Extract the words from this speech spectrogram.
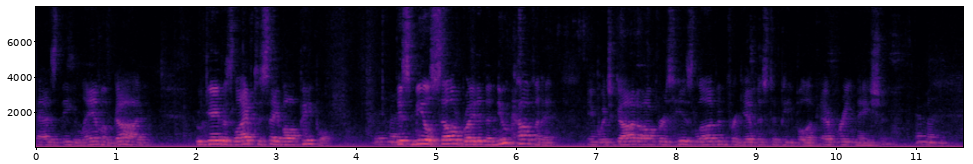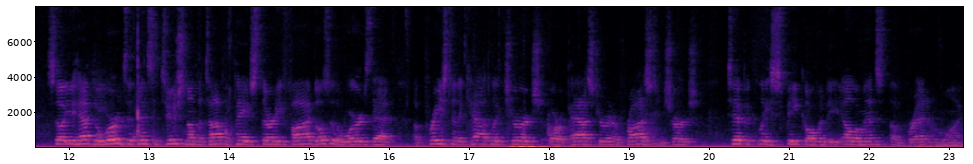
as the Lamb of God who gave his life to save all people. Amen. This meal celebrated the new covenant in which God offers his love and forgiveness to people of every nation. Amen. So you have the words of institution on the top of page 35. Those are the words that a priest in a Catholic church or a pastor in a Protestant church typically speak over the elements of bread and wine.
